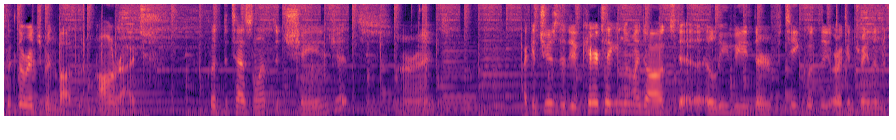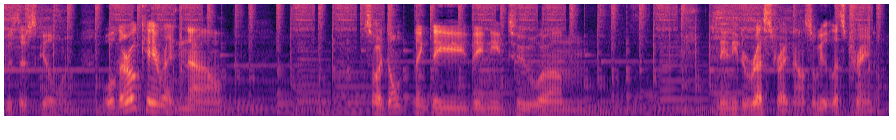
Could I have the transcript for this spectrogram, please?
Click the regimen button. Alright. Click the test left to change it. Alright. I can choose to do caretaking with my dogs to alleviate their fatigue quickly, or I can train them to boost their skill one. Well, they're okay right now. So I don't think they they need to um, they need to rest right now. So we, let's train them.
